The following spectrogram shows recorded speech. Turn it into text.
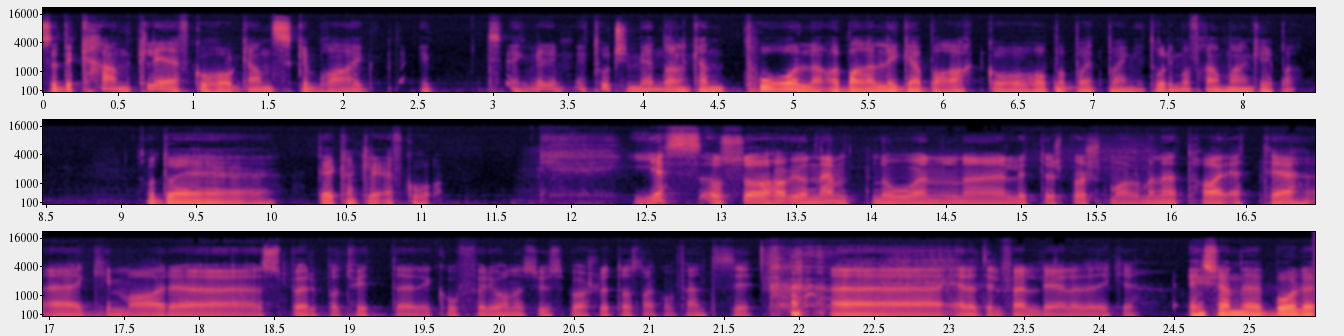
Så det kan kle FKH ganske bra. Jeg, jeg, jeg, vil- jeg tror ikke Mjøndalen kan tåle å bare ligge bak og håpe på et poeng. Jeg tror de må fram og angripe. Og da er, det kan kle FKH. Yes, og så har vi jo nevnt noen uh, lytterspørsmål, men jeg tar ett til. Uh, Kim Are spør på Twitter hvorfor Johannes Husebø har slutta å snakke om fantasy. Uh, er det tilfeldig, eller er det ikke? Jeg skjønner både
